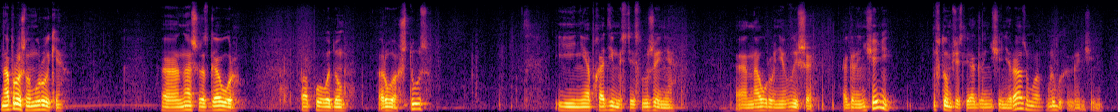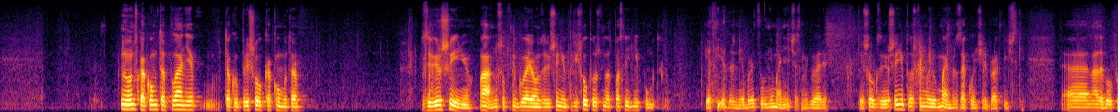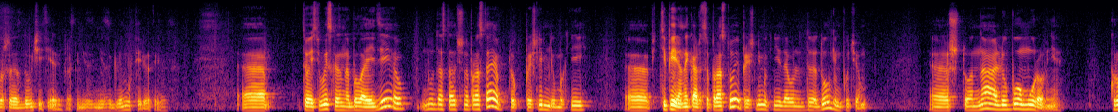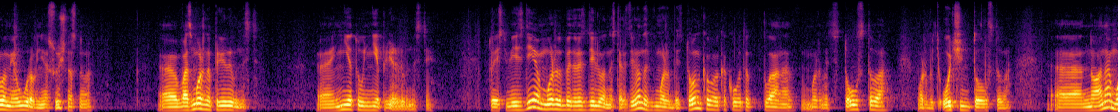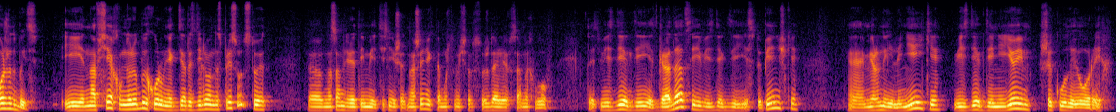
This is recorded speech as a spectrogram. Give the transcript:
На прошлом уроке э, наш разговор по поводу Руаштуз и необходимости служения э, на уровне выше ограничений, в том числе ограничений разума, любых ограничений. Ну, он в каком-то плане такой пришел к какому-то завершению. А, ну, собственно говоря, он к завершению пришел, потому что у нас последний пункт. Я, я даже не обратил внимания, честно говоря пришел к завершению, потому что мы маймер закончили практически. Э, надо было в прошлый раз доучить, я просто не, не заглянул вперед. Э, то есть высказана была идея, ну, достаточно простая, только пришли мы к ней, э, теперь она кажется простой, пришли мы к ней довольно долгим путем, что на любом уровне, кроме уровня сущностного, возможна прерывность, нету непрерывности. То есть везде может быть разделенность. Разделенность может быть тонкого какого-то плана, может быть толстого, может быть очень толстого. Э, но она может быть. И на всех, на любых уровнях, где разделенность присутствует, э, на самом деле это имеет теснейшее отношение к тому, что мы сейчас обсуждали в самых вов. То есть везде, где есть градации, везде, где есть ступенечки, э, мирные линейки, везде, где не йоим, шикулы и орейх, а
